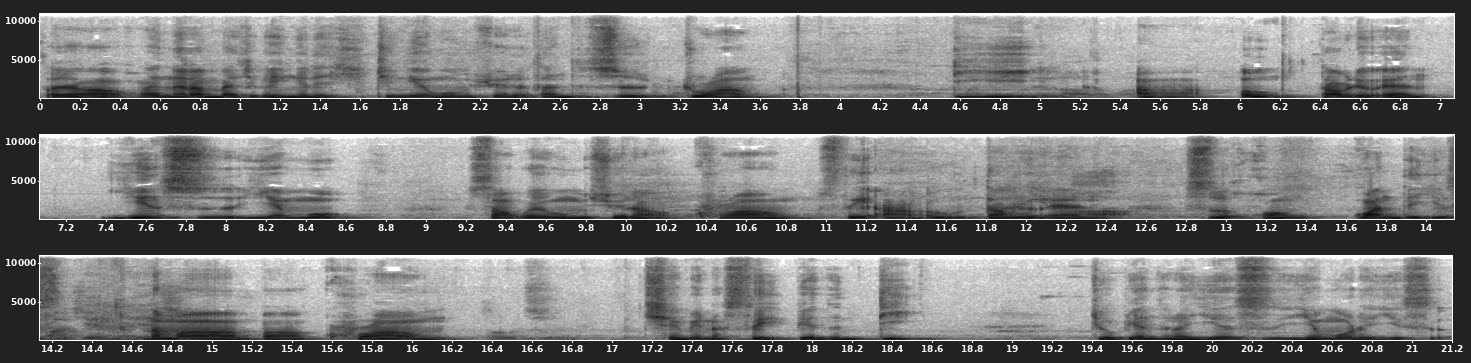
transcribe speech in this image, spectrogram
大家好，欢迎来到 Magic English。今天我们学的单词是 drown，D R O W N，淹死、淹没。上回我们学到 crown，C R O W N，是皇冠的意思。那么把 crown 前面的 C 变成 D，就变成了淹死、淹没的意思。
